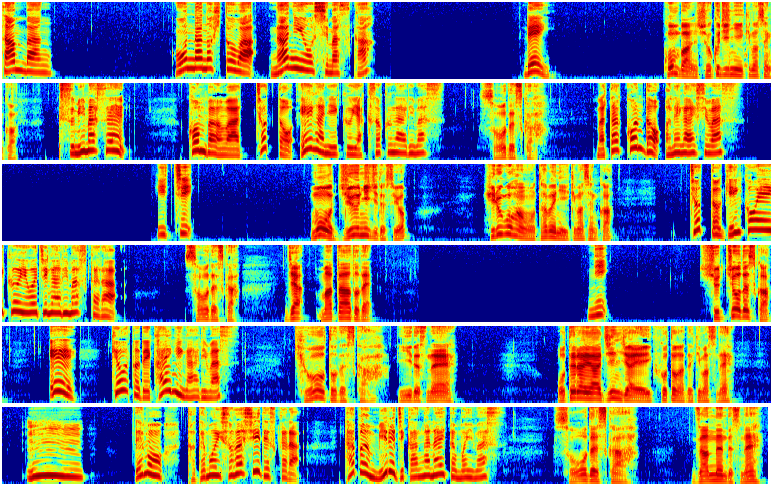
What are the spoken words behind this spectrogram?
3番女の人は何をしますか？例今晩食事に行きませんか？すみません。今晩はちょっと映画に行く約束があります。そうですか。また今度お願いします。1もう12時ですよ。昼ご飯を食べに行きませんか？ちょっと銀行へ行く用事がありますから。そうですか。じゃあ、また後で。2出張ですか？ええ、京都で会議があります。京都ですか。いいですね。お寺や神社へ行くことができますね。うーん。でも、とても忙しいですから、多分見る時間がないと思います。そうですか。残念ですね。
